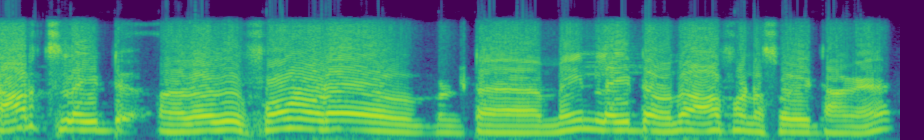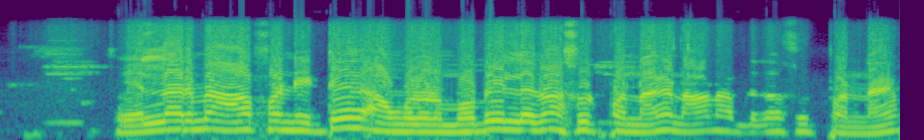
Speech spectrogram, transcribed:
டார்ச் லைட் அதாவது ஃபோனோட மெயின் லைட்டை வந்து ஆஃப் பண்ண சொல்லிட்டாங்க. எல்லாருமே ஆஃப் பண்ணிட்டு அவங்களோட மொபைலில் தான் ஷூட் பண்ணாங்க. நானும் அப்படி தான் ஷூட் பண்ணேன்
